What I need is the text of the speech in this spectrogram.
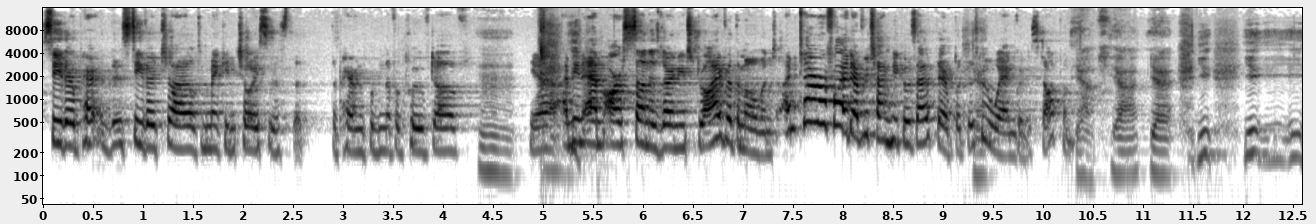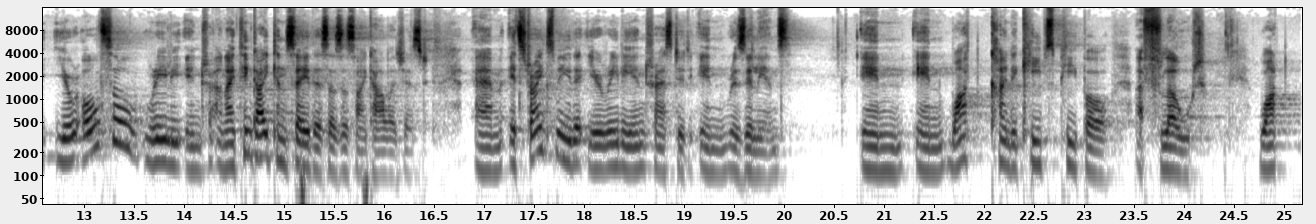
see their par- see their child making choices that the parent wouldn't have approved of. Mm. Yeah, I mean, um, our son is learning to drive at the moment. I'm terrified every time he goes out there, but there's yeah. no way I'm going to stop him. Yeah, yeah, yeah. You, you, you're also really interested, and I think I can say this as a psychologist. Um, it strikes me that you're really interested in resilience, in in what kind of keeps people afloat, what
